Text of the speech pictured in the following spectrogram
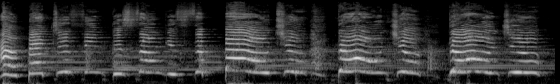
I bet you think this song is about you. Don't you? Don't you?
